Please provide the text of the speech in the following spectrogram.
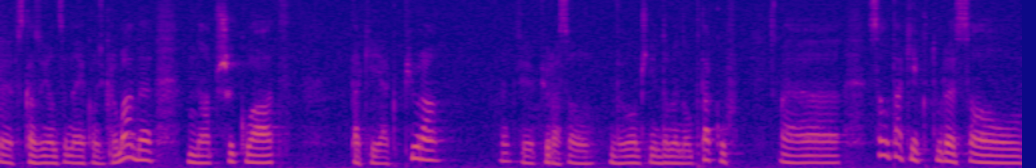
e, wskazujące na jakąś gromadę, na przykład takie jak pióra, gdzie pióra są wyłącznie domeną ptaków. E, są takie, które są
